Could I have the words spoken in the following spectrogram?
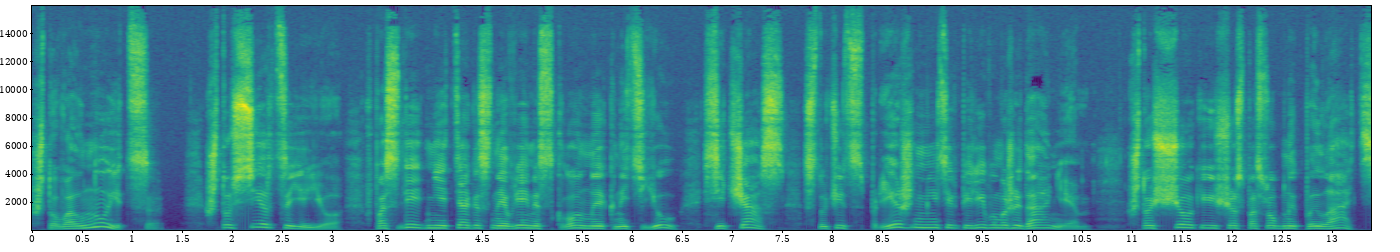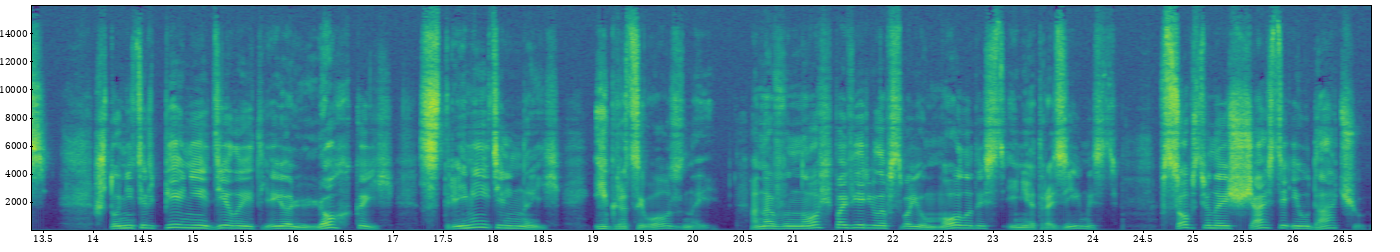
что волнуется, что сердце ее, в последнее тягостное время склонное к нытью, сейчас стучит с прежним нетерпеливым ожиданием, что щеки еще способны пылать, что нетерпение делает ее легкой, стремительной и грациозной. Она вновь поверила в свою молодость и неотразимость, в собственное счастье и удачу,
